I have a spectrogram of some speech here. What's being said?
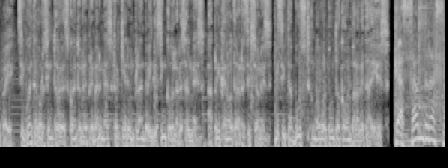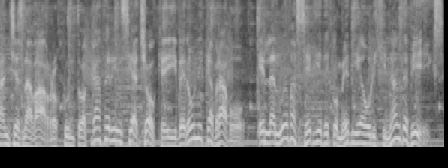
AroPay. 50% de descuento en el primer mes requiere un plan de 25 dólares al mes. Aplican otras restricciones. Visita boostmobile.com para detalles. Cassandra Sánchez Navarro junto a Catherine Siachoque y Verónica Bravo en la nueva serie de comedia original de VIX,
